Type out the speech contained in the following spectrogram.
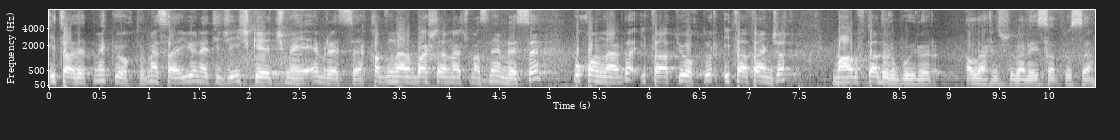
itaat etmek yoktur. Mesela yönetici içki içmeyi emretse, kadınların başlarını açmasını emretse bu konularda itaat yoktur. İtaat ancak maruftadır buyuruyor Allah Resulü Aleyhisselatü Vesselam.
